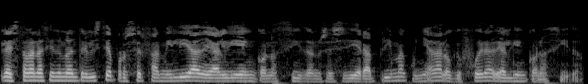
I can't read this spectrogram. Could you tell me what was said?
le estaban haciendo una entrevista por ser familia de alguien conocido, no sé si era prima, cuñada, lo que fuera, de alguien conocido.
